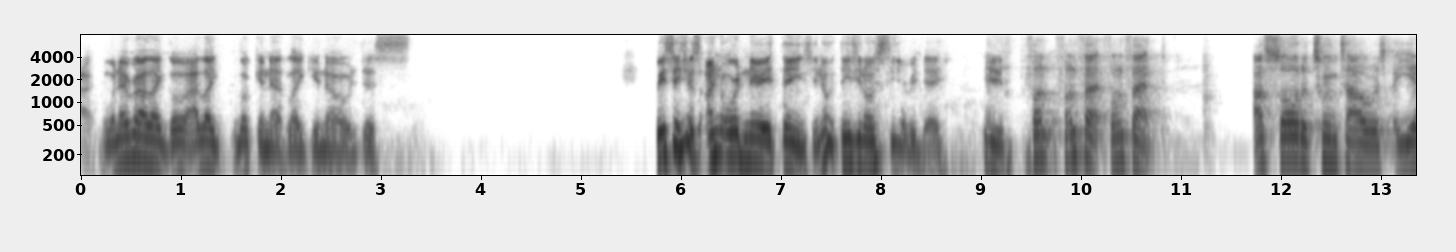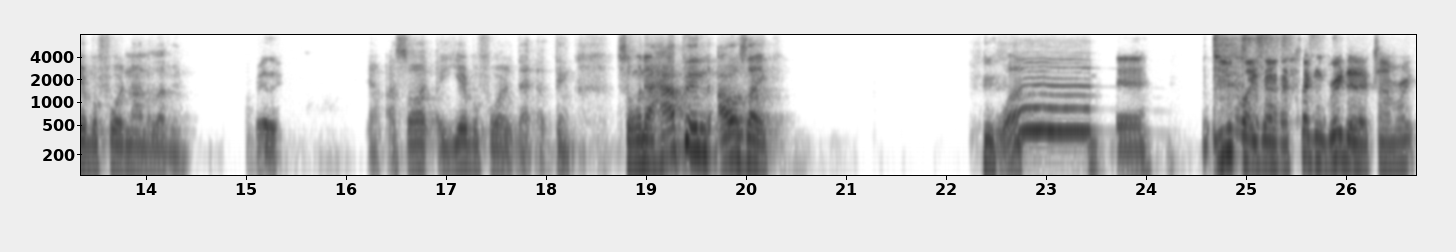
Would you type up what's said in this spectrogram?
I, whenever I like go, I like looking at like you know just basically just unordinary things. You know, things you don't see every day. Yeah. Fun fun fact. Fun fact. I saw the Twin Towers a year before 9-11. Really. Yeah, I saw it a year before that uh, thing. So when it happened, I was like, "What?" Yeah. You were like uh, second grade at that time, right?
